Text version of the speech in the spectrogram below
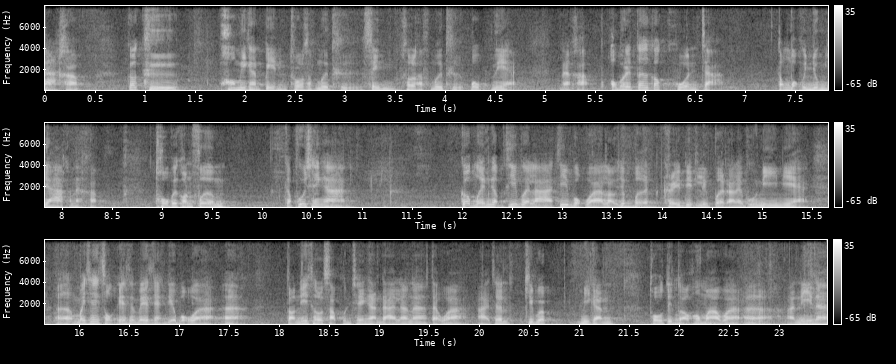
ค่ะนะครับก็คือพอมีการเปลี่ยนโทรศัพท์มือถือซิมโทรศัพท์มือถือปุ๊บเนี่ยนะครับโอเปอเรเตอร์ก็ควรจะต้องบอกว่ายุ่งยากนะครับ โทรไปคอนเฟิร์มกับผู้ใช้งาน ก็เหมือนกับที่เวลาที่บอกว่าเราจะเปิดเครดิต หรือเปิดอะไรพวกนี้เนี่ยเอ่อไม่ใช่ส่ง SMS อย่างเดียวบอกว่าเอ่อตอนนี้โทรศัพท์คุณใช้งานได้แล้วนะ แต่ว่าอาจจะคิดว่ามีการโทรติดต่อเข้ามาว่าเอ่ออันนี้นะ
